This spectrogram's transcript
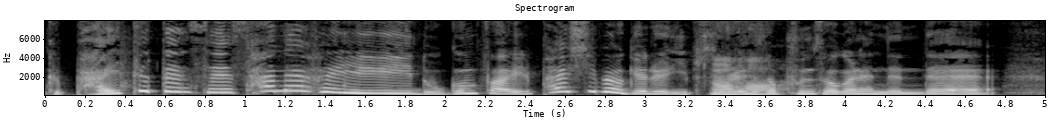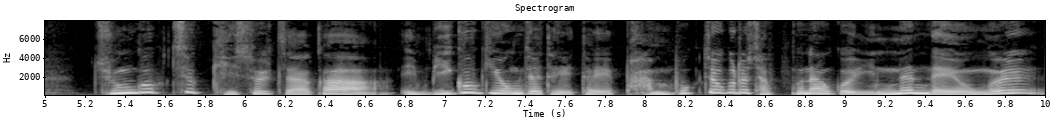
그 바이트댄스의 사내 회의 녹음 파일 80여 개를 입수를 해서. 분석을 했는데 중국 측 기술자가 이 미국 이용자 데이터에 반복적으로 접근하고 있는 내용을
